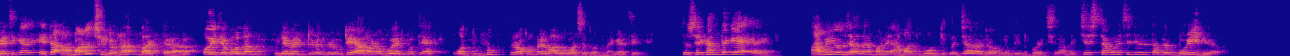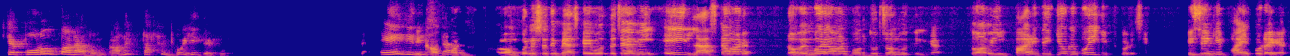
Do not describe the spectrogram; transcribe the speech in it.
বেসিক্যালি এটা আমারও ছিল না বাট ওই যে বললাম ইলেভেন টুয়েলভে উঠে আমারও বইয়ের প্রতি এক অদ্ভুত রকমের ভালোবাসা জন্মে গেছে। তো সেখান থেকে আমিও যারা মানে আমার বন্ধুদের যারা জন্মদিন হয়েছে আমি চেষ্টা করেছি যে তাদের বই দেওয়া সে পড়ুক বা না পড়ুক আমি তাকে বই দেবো। এই জিনিসটা অঙ্কন অঙ্কনের সাথে ম্যাচ খাই বলতে চাই আমি এই লাস্ট আমার নভেম্বরে আমার বন্ধুর জন্মদিন গেল। তো আমি বাড়িতে গিয়ে ওকে বই গিফট করেছি। রিসেন্টলি ভাই পড়ে গেল?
